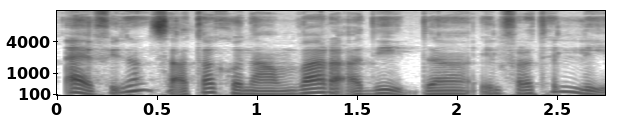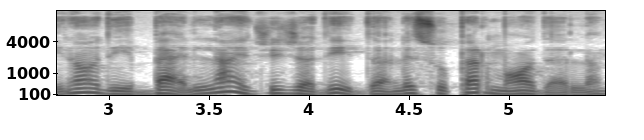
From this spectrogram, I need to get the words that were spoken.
è fidanzata con Anwar Adid, il fratellino di Bella e Gigi Hadid, le supermodel.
